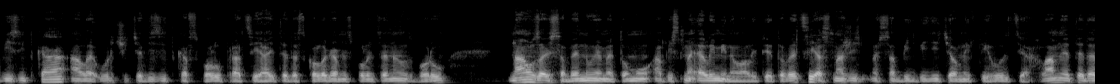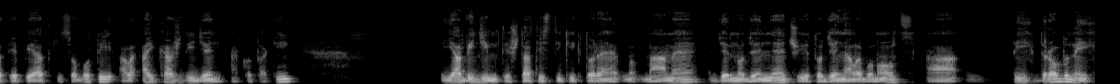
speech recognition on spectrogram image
vizitka, ale určite vizitka v spolupráci aj teda s kolegami z policajného zboru. Naozaj sa venujeme tomu, aby sme eliminovali tieto veci a snažíme sa byť viditeľní v tých uliciach. Hlavne teda tie piatky, soboty, ale aj každý deň ako taký ja vidím tie štatistiky, ktoré máme dennodenne, či je to deň alebo noc a tých drobných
